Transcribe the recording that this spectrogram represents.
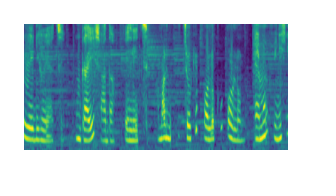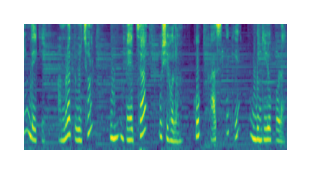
রেডি হয়ে আছে। গায়ে সাদা, ফেলেজ। আমার চোখে পলকও পড়ল না। এমন ফিনিশিং দেখে আমরা দুজন বেচা খুশি হলাম। খুব কাছ থেকে ভিডিও করায়।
